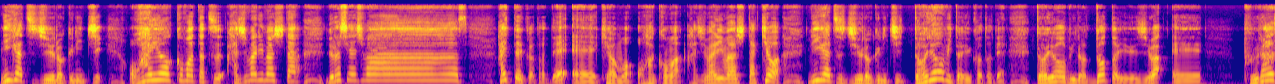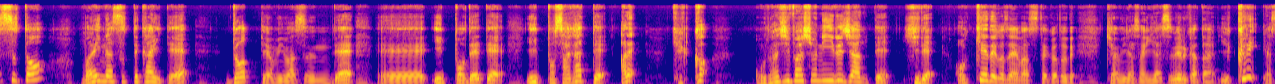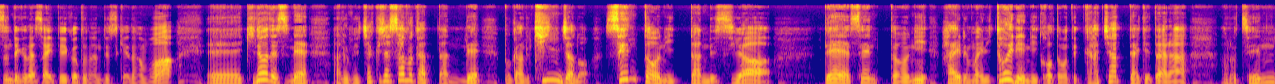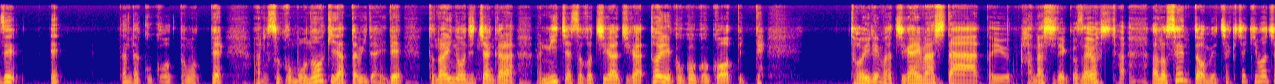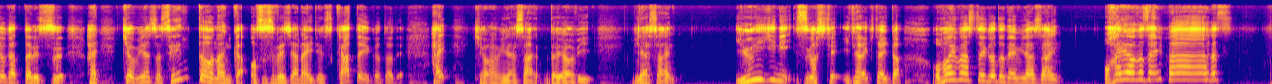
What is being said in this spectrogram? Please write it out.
2月16日、おはようこまたつ始まりました。よろしくお願いします。はい、ということで、えー今日もおはこま始まりました。今日は2月16日土曜日ということで、土曜日の土という字は、えー、プラスとマイナスって書いて、土って読みますんで、えー、一歩出て、一歩下がって、あれ？結果、同じ場所にいるじゃんって日で OK でございます。ということで、今日は皆さん休める方、ゆっくり休んでくださいということなんですけども、えー、昨日ですね、あの、めちゃくちゃ寒かったんで、僕あの、近所の銭湯に行ったんですよ。で、銭湯に入る前にトイレに行こうと思ってガチャって開けたら、あの、全然、え？なんだここと思って、あの、そこ物置だったみたいで、隣のおじちゃんから、兄ちゃんそこ違う違う、トイレここここって言って、トイレ間違えましたという話でございました。あの、銭湯めちゃくちゃ気持ちよかったです。はい。今日皆さん銭湯なんかおすすめじゃないですかということで。はい。今日は皆さん土曜日、皆さん有意義に過ごしていただきたいと思います。ということで皆さん、おはようございます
